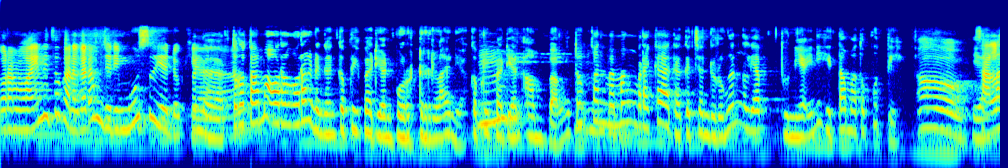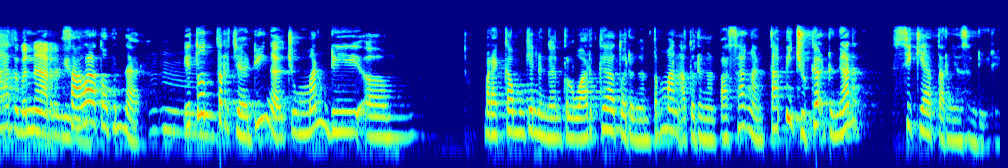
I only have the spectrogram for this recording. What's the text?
orang lain itu kadang-kadang menjadi musuh ya dok ya. Benar. Terutama orang-orang dengan kepribadian borderline ya, kepribadian hmm. ambang itu kan hmm. kan memang mereka ada kecenderungan ngelihat dunia ini hitam atau putih. Oh, ya. salah atau benar? Gitu. Salah atau benar. Hmm. Itu terjadi nggak cuman di um, mereka mungkin dengan keluarga atau dengan teman atau dengan pasangan, tapi juga dengan psikiaternya sendiri.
